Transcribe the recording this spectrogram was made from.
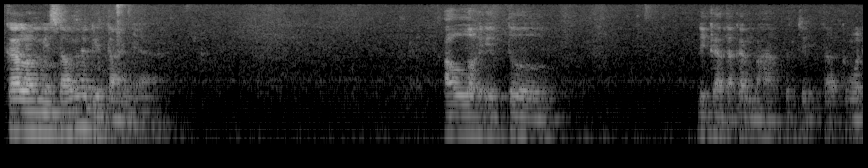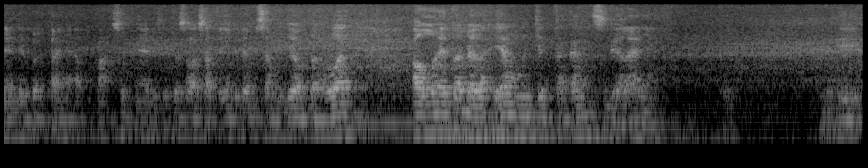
kalau misalnya ditanya Allah itu dikatakan maha pencipta kemudian dia bertanya apa maksudnya di situ salah satunya kita bisa menjawab bahwa Allah itu adalah yang menciptakan segalanya. Jadi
